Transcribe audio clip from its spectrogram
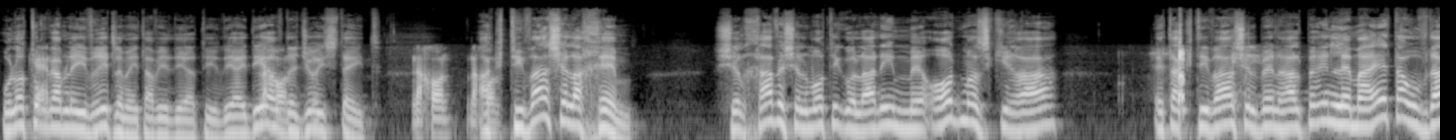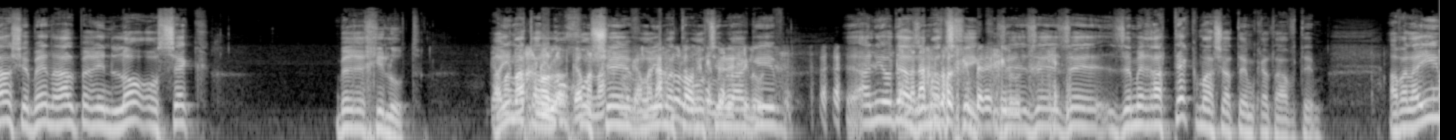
הוא לא כן. תורגם לעברית למיטב ידיעתי, The Idea נכון. of the Jewish State. נכון, נכון. הכתיבה שלכם, שלך ושל מוטי גולני, מאוד מזכירה את הכתיבה של בן הלפרין, למעט העובדה שבן הלפרין לא עוסק ברכילות. האם אתה לא, לא חושב, או אם אתם לא רוצים להגיב... אני יודע, זה לא מצחיק, זה, זה, זה, זה מרתק מה שאתם כתבתם. אבל האם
